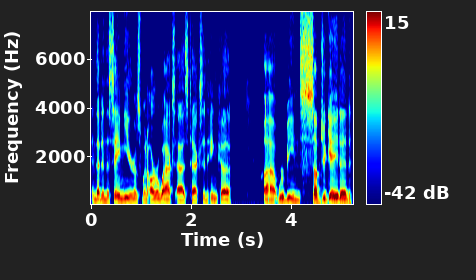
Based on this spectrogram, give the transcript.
and that in the same years when Arawaks, Aztecs, and Inca uh, were being subjugated,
